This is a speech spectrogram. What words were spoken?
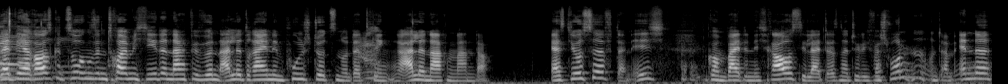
Seit wir herausgezogen sind, träume ich jede Nacht, wir würden alle drei in den Pool stürzen und ertrinken. Alle nacheinander. Erst Josef, dann ich. Wir kommen beide nicht raus. Die Leiter ist natürlich verschwunden. Und am Ende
